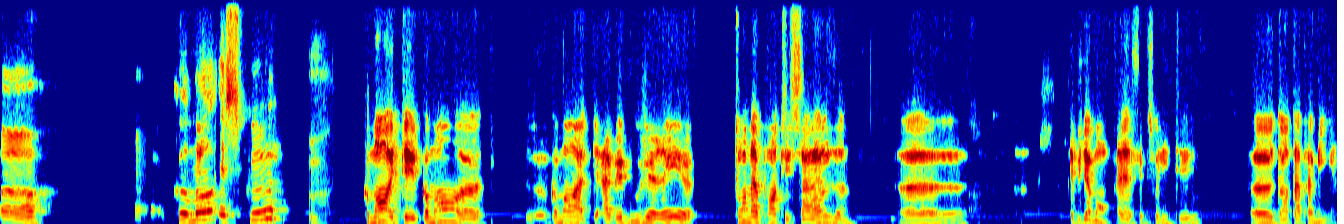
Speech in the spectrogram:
Oh. Comment est-ce que Comment était comment euh, euh, comment avez-vous géré euh, ton apprentissage euh, évidemment à la sexualité euh, dans ta famille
